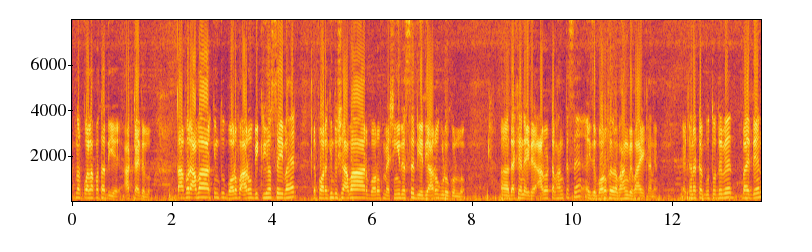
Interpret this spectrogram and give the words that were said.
আপনার কলা পাতা দিয়ে আটকাই দিল। তারপরে আবার কিন্তু বরফ আরও বিক্রি হচ্ছে এই ভাইয়ের এরপরে কিন্তু সে আবার বরফ মেশিংয়ে দিচ্ছে, দিয়ে দিয়ে আরও গুঁড়ো করল। দেখেন, এই যে আরও একটা ভাঙতেছে। এই যে বরফ এবার ভাঙবে ভাই এখানে। এখানে একটা গুঁতো দেবে ভাই, দেন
